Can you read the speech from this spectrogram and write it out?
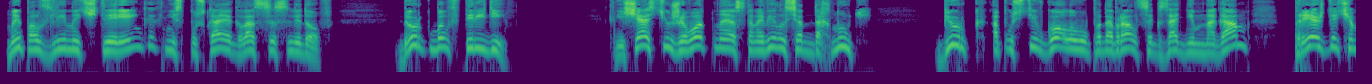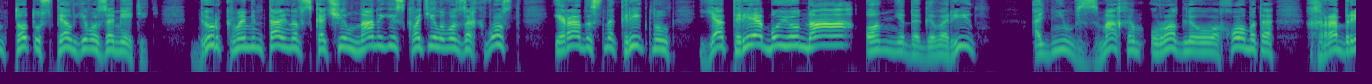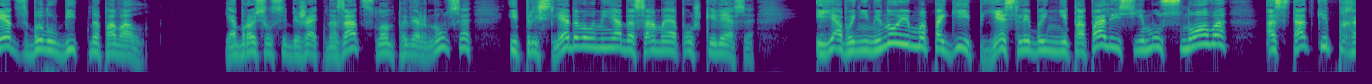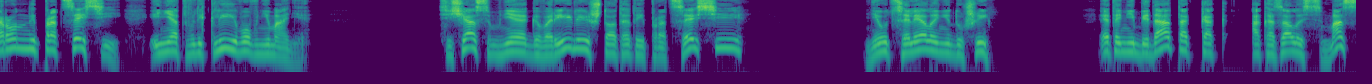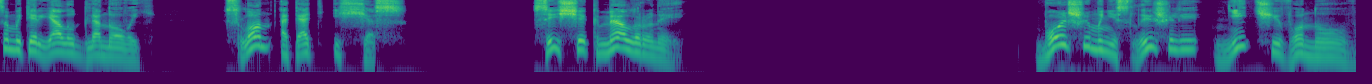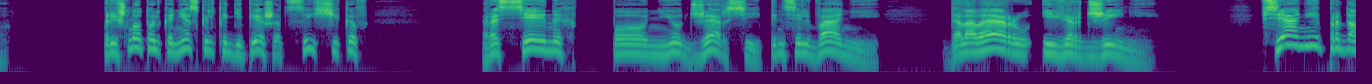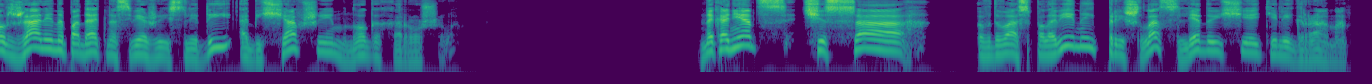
Мы ползли на четвереньках, не спуская глаз со следов. Бюрк был впереди. К несчастью, животное остановилось отдохнуть, Бюрк, опустив голову, подобрался к задним ногам, прежде чем тот успел его заметить. Бюрк моментально вскочил на ноги, схватил его за хвост и радостно крикнул «Я требую на...» Он не договорил. Одним взмахом уродливого хобота храбрец был убит на повал. Я бросился бежать назад, слон повернулся и преследовал меня до самой опушки леса и я бы неминуемо погиб, если бы не попались ему снова остатки похоронной процессии и не отвлекли его внимание. Сейчас мне говорили, что от этой процессии не уцелело ни души. Это не беда, так как оказалась масса материалу для новой. Слон опять исчез. Сыщик Мелруней Больше мы не слышали ничего нового. Пришло только несколько депеш от сыщиков, рассеянных по Нью-Джерси, Пенсильвании, Делаверу и Вирджинии. Все они продолжали нападать на свежие следы, обещавшие много хорошего. Наконец, часа в два с половиной пришла следующая телеграмма.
